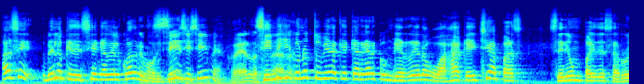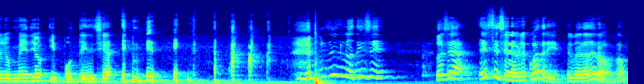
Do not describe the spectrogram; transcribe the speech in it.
hace, ve lo que decía Gabriel Cuadri, Mauricio. Sí, sí, sí, me acuerdo. Si claro. México no tuviera que cargar con Guerrero, Oaxaca y Chiapas, sería un país de desarrollo medio y potencia emergente. Eso lo dice. O sea, ese es el Gabriel Cuadri, el verdadero, ¿no?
